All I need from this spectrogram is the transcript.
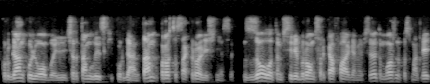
курган Кулеба или Чертомлыцкий курган. Там просто сокровищницы с золотом, серебром, саркофагами. Все это можно посмотреть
